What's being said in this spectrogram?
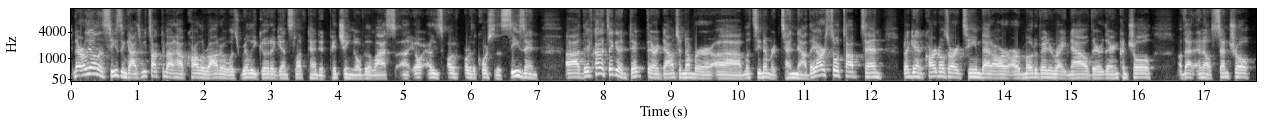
And early on in the season, guys, we talked about how Colorado was really good against left-handed pitching over the last, uh, or at least over the course of the season. Uh, they've kind of taken a dip there down to number, uh, let's see, number 10 now. They are still top 10, but again, Cardinals are a team that are, are motivated right now. They're, they're in control of that NL Central.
